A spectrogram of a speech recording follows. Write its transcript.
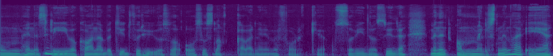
om hennes liv og hva han har betydd for hun, og så, og så snakka veldig mye med folk osv. osv. Men den anmeldelsen min her er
